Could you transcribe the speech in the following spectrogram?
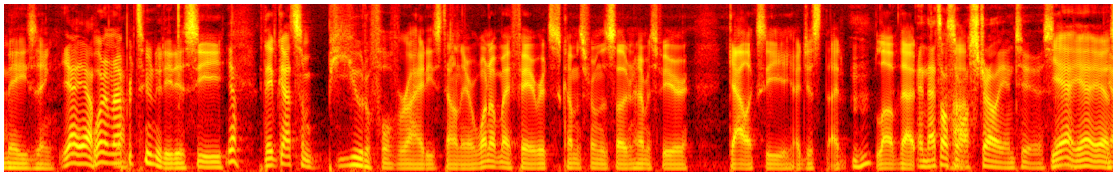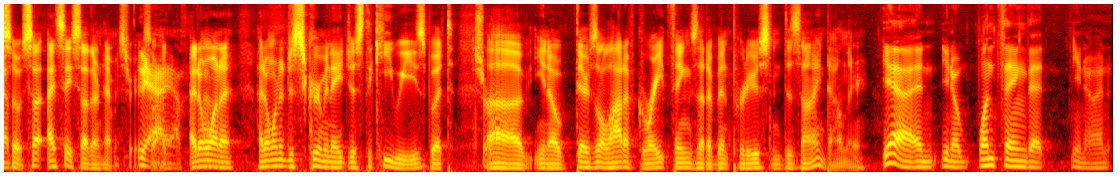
amazing. yeah, yeah, What an yeah. opportunity to see. Yeah. They've got some beautiful varieties down there. One of my favorites comes from the Southern Hemisphere, Galaxy. I just I love that. Mm-hmm. and that's also hop. Australian too. So. Yeah, yeah, yeah. Yep. So, so I say Southern Hemisphere. Yeah, So I, yeah. I don't Um, want to. I don't want to discriminate just the Kiwis, but Sure. uh, you know, there's a lot of great things that have been produced and designed down there. Yeah, and you know, one thing that you know, and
